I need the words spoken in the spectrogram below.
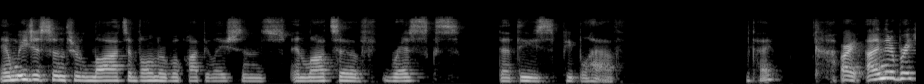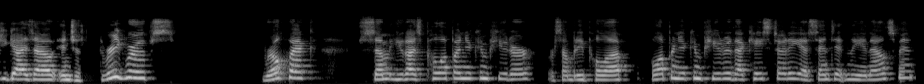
And we just went through lots of vulnerable populations and lots of risks that these people have. Okay. All right. I'm going to break you guys out into three groups real quick. Some you guys pull up on your computer or somebody pull up, pull up on your computer that case study. I sent it in the announcement.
